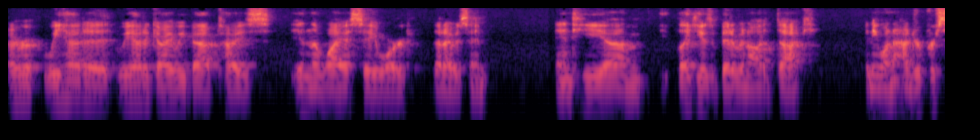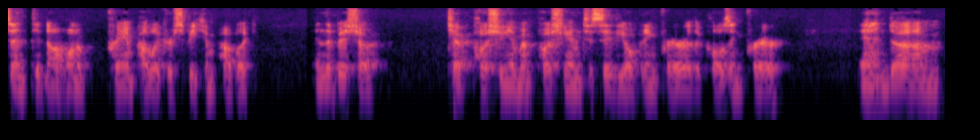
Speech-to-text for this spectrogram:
I re- we had a we had a guy we baptized in the YSA ward that I was in, and he um like he was a bit of an odd duck, and he 100% did not want to pray in public or speak in public, and the bishop kept pushing him and pushing him to say the opening prayer or the closing prayer, and um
